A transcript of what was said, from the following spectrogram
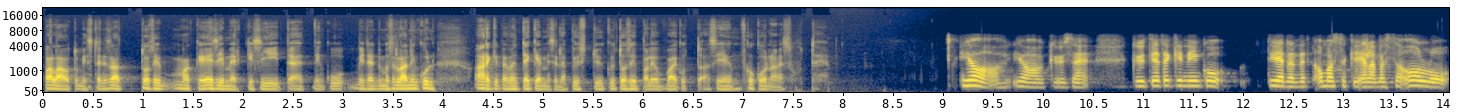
palautumista, niin sä oot tosi makea esimerkki siitä, että niin kuin, miten tämmöisellä niin kuin arkipäivän tekemisellä pystyy kyllä tosi paljon vaikuttaa siihen kokonaisuuteen. Joo, joo, kyllä se, kyllä tietenkin niin kuin tiedän, että omassakin elämässä on ollut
